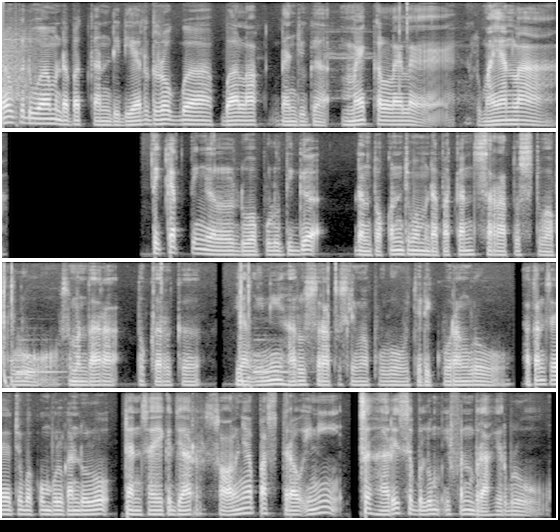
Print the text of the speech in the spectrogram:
Draw kedua mendapatkan Didier Drogba, Balak dan juga Mekelele. Lumayan lah. Tiket tinggal 23 dan token cuma mendapatkan 120. Sementara tuker ke yang ini harus 150 jadi kurang bro akan saya coba kumpulkan dulu dan saya kejar soalnya pas draw ini sehari sebelum event berakhir bro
